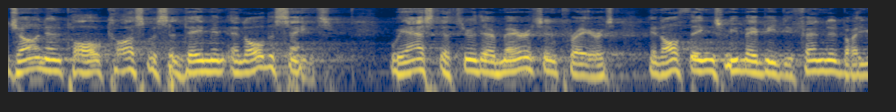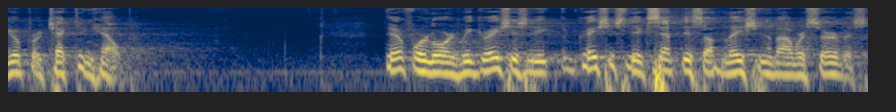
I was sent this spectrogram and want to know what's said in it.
John and Paul, Cosmas and Damian, and all the saints. We ask that through their merits and prayers, in all things we may be defended by your protecting help. Therefore, Lord, we graciously, graciously accept this oblation of our service,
